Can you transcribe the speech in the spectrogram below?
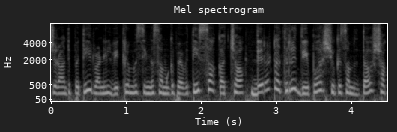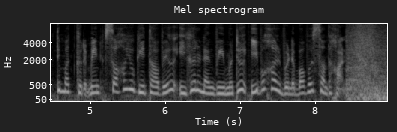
ජනාධිපති රනිල් වික්‍රමසිංහ සමග පැවති සාකච්ඡා දෙරට අතර ද්විපාර්ශ්වික සබඳතා ශක්තිමත් කරමින් සහයෝගීතාවය ඉහළ නැංවීමට ඉවහල් වන බව සඳහන්.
